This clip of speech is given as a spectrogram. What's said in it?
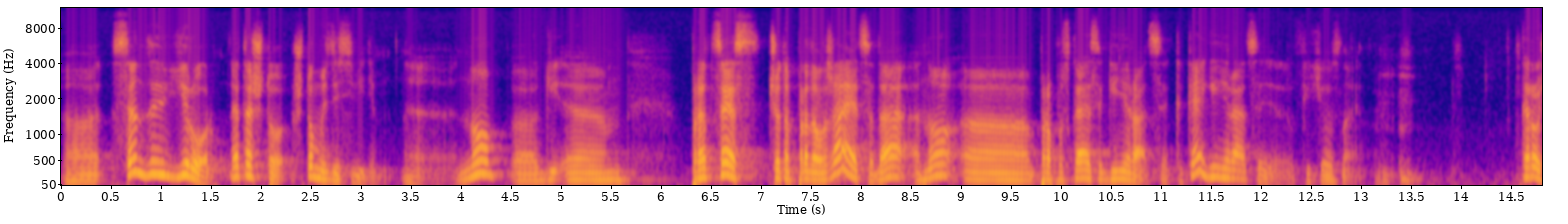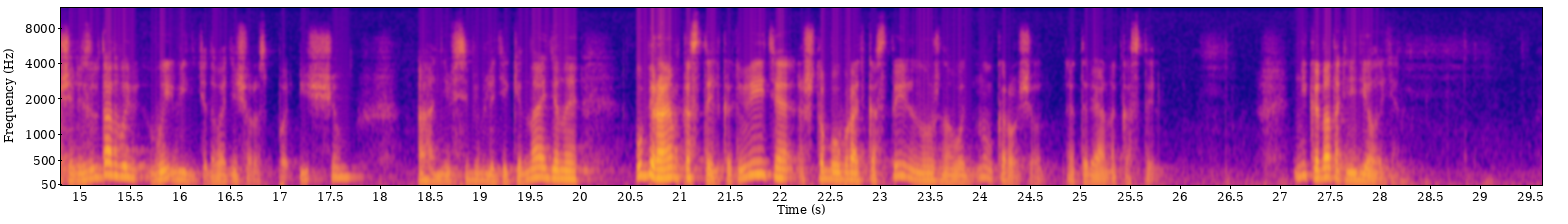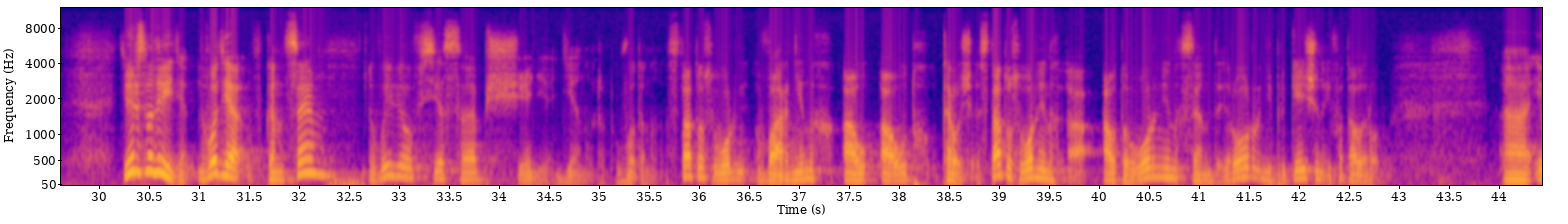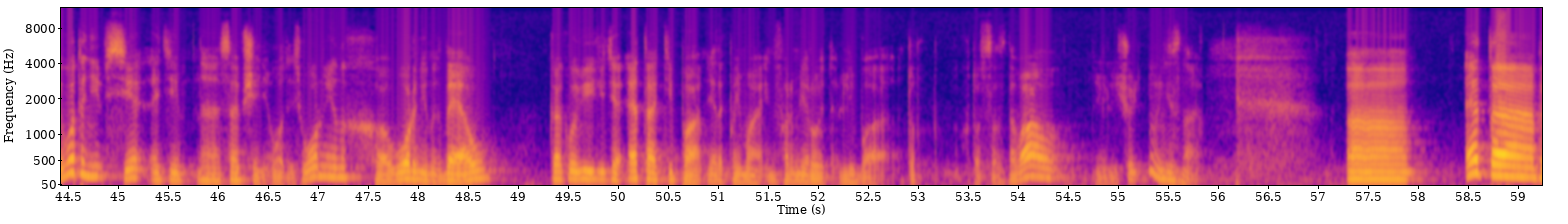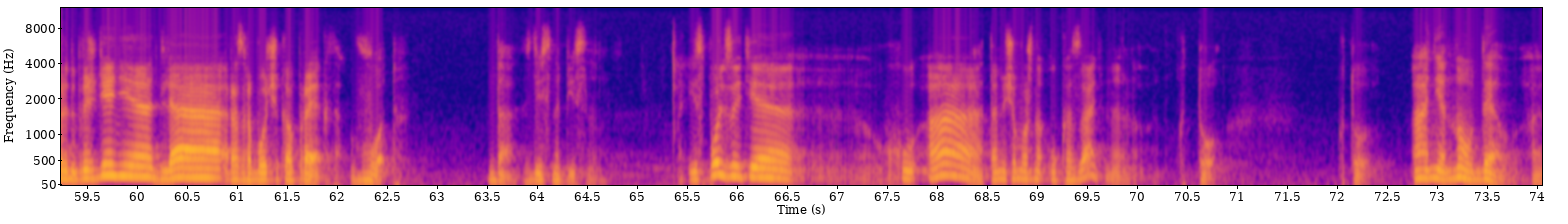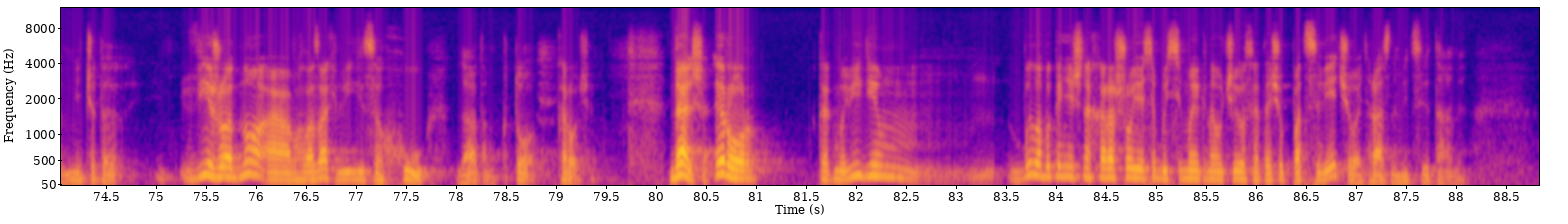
Э, Send error. Это что? Что мы здесь видим? Э, но э, процесс что-то продолжается, да, но пропускается генерация. Какая генерация? Фиг его знает. Короче, результат вы, вы видите. Давайте еще раз поищем. А, не все библиотеки найдены. Убираем костыль. Как видите, чтобы убрать костыль, нужно вот, ну, короче, вот это реально костыль. Никогда так не делайте. Теперь смотрите, вот я в конце вывел все сообщения. Где оно тут? Вот оно. Статус warning, out, короче, статус warning, outer warning, send error, deprecation и fatal error. А, и вот они все эти а, сообщения. Вот есть warning, warning dev, как вы видите. Это типа, я так понимаю, информирует либо тот, кто создавал, или еще, ну не знаю. А, это предупреждение для разработчиков проекта. Вот. Да, здесь написано. Используйте... Э, а, там еще можно указать, наверное, кто. Кто. А, не, no dev. А мне что-то... Вижу одно, а в глазах видится who. Да, там кто. Короче. Дальше. Error. Как мы видим, было бы, конечно, хорошо, если бы CMake научился это еще подсвечивать разными цветами.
